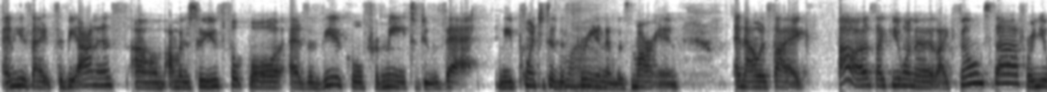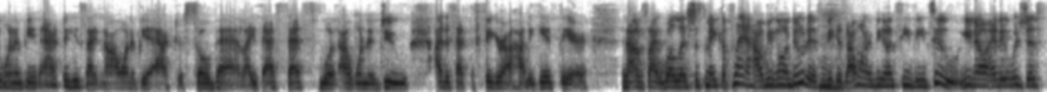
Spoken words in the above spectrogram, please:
And he's like, to be honest, um, I'm going to use football as a vehicle for me to do that. And he pointed to the wow. screen and it was Martin. And I was like, oh, I was like, you want to like film stuff or you want to be an actor? He's like, no, I want to be an actor so bad. Like that's that's what I want to do. I just have to figure out how to get there. And I was like, well, let's just make a plan. How are we going to do this? Because I want to be on TV too, you know. And it was just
